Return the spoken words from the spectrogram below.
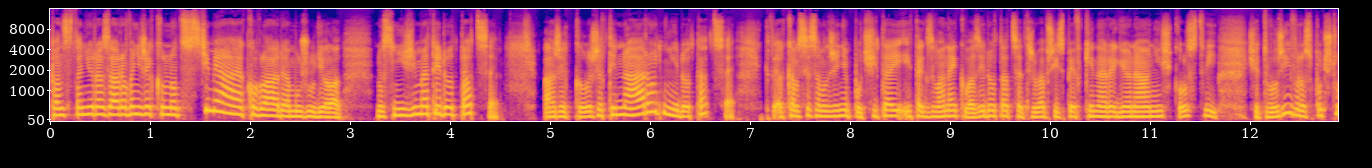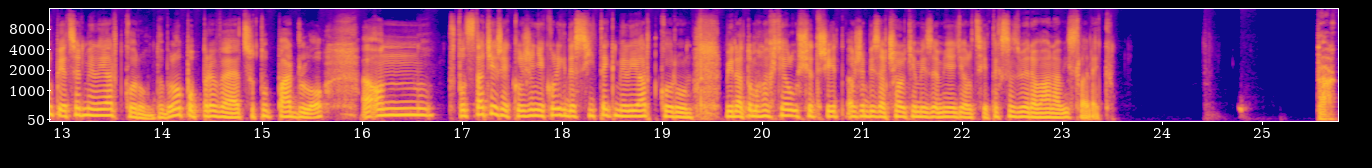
pan Staňura zároveň řekl, no co s tím já jako vláda můžu dělat? No snížíme ty dotace. A řekl, že ty národní dotace, kam se samozřejmě počítají i takzvané kvazidotace, třeba příspěvky na regionální školství, že tvoří v rozpočtu 500 miliard korun. To bylo poprvé, co to padlo. A on v podstatě řekl, že několik desítek miliard korun by na tomhle chtěl ušetřit a že by začal těmi zemědělci. Tak jsem zvědavá na výsledek. Tak,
